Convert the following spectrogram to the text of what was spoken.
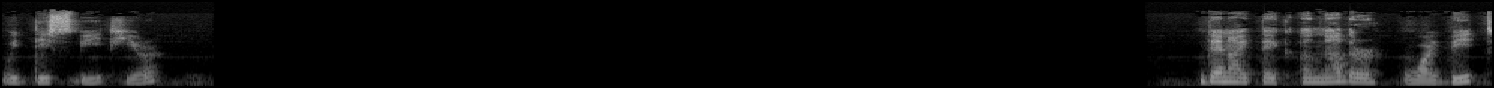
With this bead here. Then I take another white bead.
